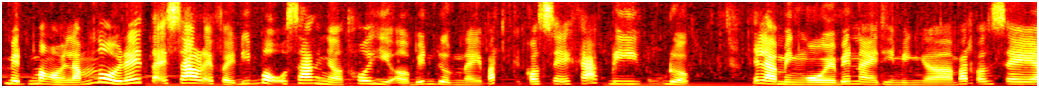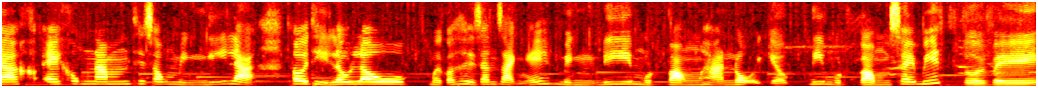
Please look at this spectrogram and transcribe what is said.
mệt mỏi lắm rồi đấy. Tại sao lại phải đi bộ sang nhở thôi thì ở bên đường này bắt cái con xe khác đi cũng được. Thế là mình ngồi ở bên này thì mình uh, bắt con xe ờ, E05 thế xong mình nghĩ là thôi thì lâu lâu mới có thời gian rảnh ấy mình đi một vòng Hà Nội kiểu đi một vòng xe buýt rồi về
